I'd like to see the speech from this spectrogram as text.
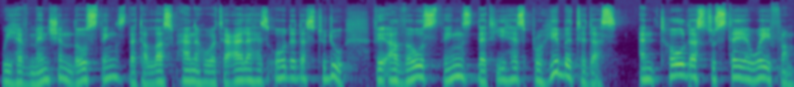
We have mentioned those things that Allah subhanahu wa ta'ala has ordered us to do. There are those things that He has prohibited us and told us to stay away from.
